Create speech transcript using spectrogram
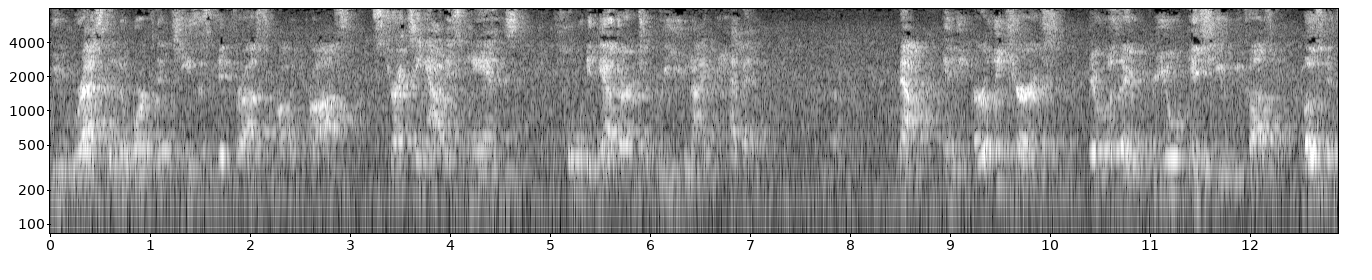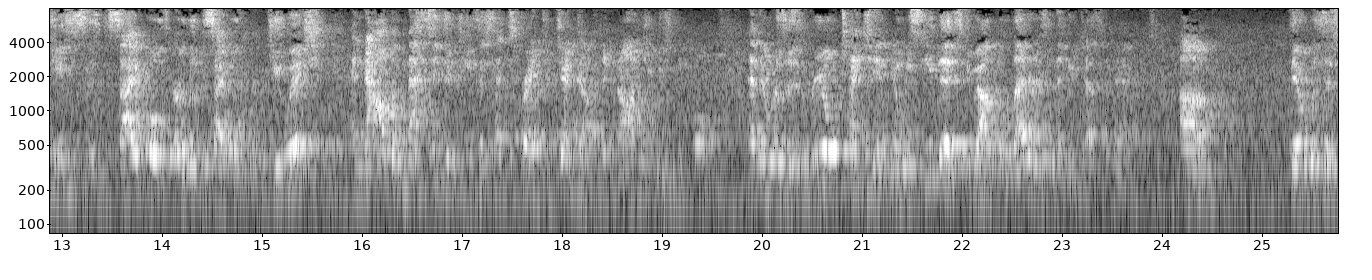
We rest in the work that Jesus did for us on the cross, stretching out his hands to pull together to reunite heaven Now, in the early church, there was a real issue because most of Jesus' disciples, early disciples, were Jewish, and now the message of Jesus had spread to Gentiles, to non-Jewish people. And there was this real tension, and we see this throughout the letters in the New Testament. Um, there was this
